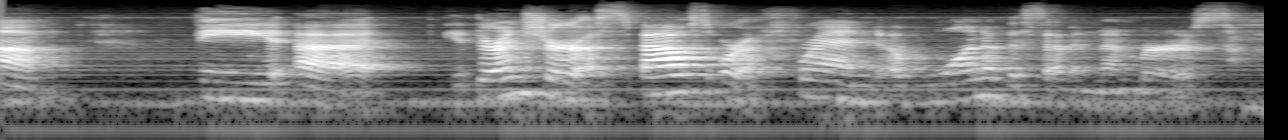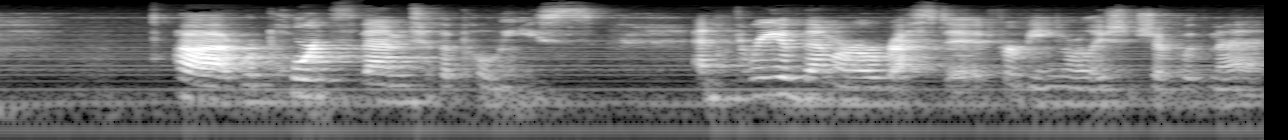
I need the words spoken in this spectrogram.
um, the, uh, they're unsure, a spouse or a friend of one of the seven members uh, reports them to the police. And three of them are arrested for being in a relationship with men.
